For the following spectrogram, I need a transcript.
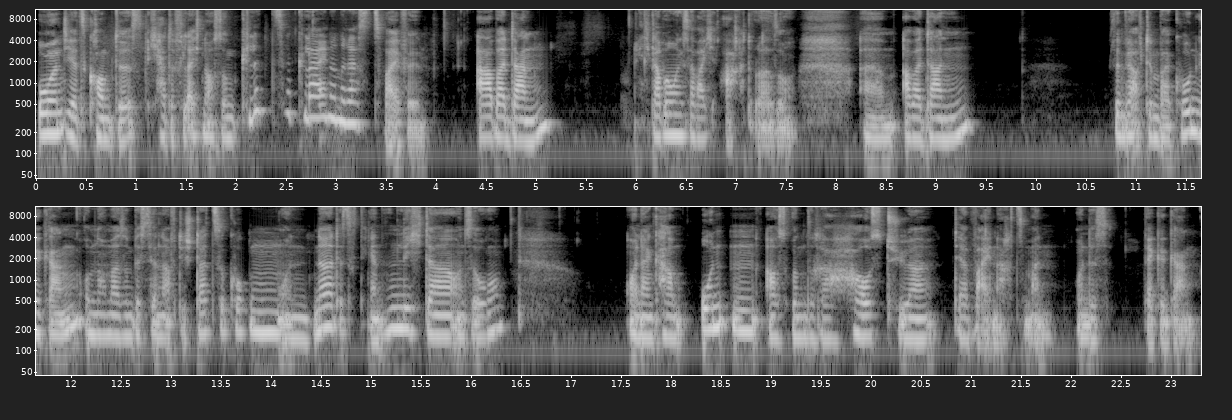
Und jetzt kommt es, ich hatte vielleicht noch so einen klitzekleinen Restzweifel. Aber dann, ich glaube übrigens, da war ich acht oder so, ähm, aber dann sind wir auf den Balkon gegangen, um nochmal so ein bisschen auf die Stadt zu gucken und ne, das, die ganzen Lichter und so. Und dann kam unten aus unserer Haustür der Weihnachtsmann und ist weggegangen.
